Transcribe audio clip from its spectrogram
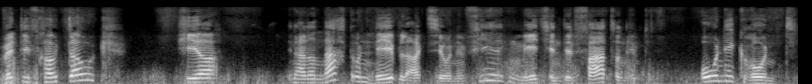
wenn die Frau Daug hier in einer Nacht- und Nebelaktion einem vierjährigen Mädchen den Vater nimmt, ohne Grund,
